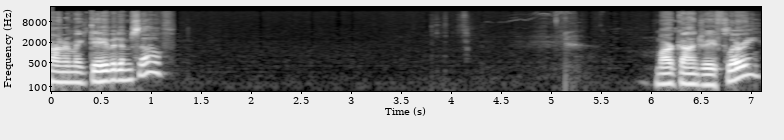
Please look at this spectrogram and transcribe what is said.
Connor McDavid himself. Marc-Andre Fleury.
